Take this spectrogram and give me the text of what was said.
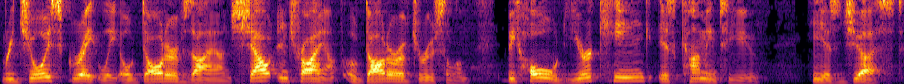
Rejoice greatly, O daughter of Zion. Shout in triumph, O daughter of Jerusalem. Behold, your king is coming to you. He is just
